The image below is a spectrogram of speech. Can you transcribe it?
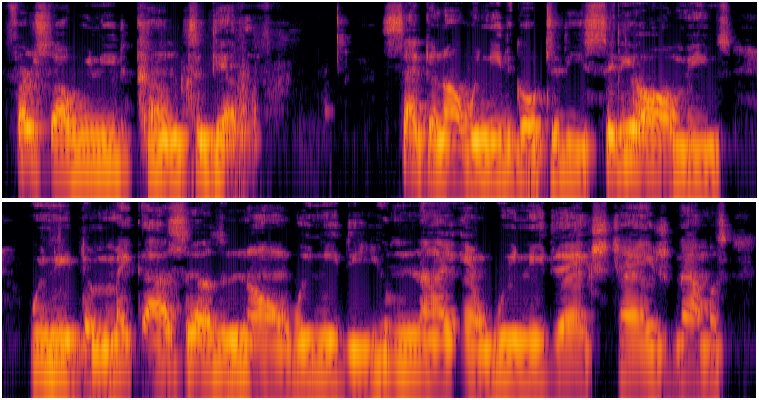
First off, we need to come together. Second off, we need to go to these city hall meetings. We need to make ourselves known. We need to unite and we need to exchange numbers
